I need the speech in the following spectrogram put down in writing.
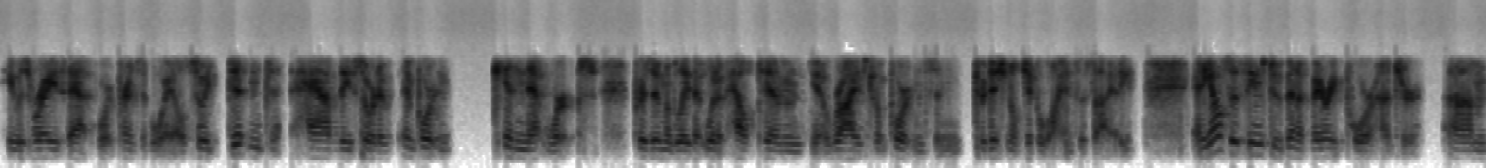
He was raised at Fort Prince of Wales, so he didn't have these sort of important kin networks, presumably that would have helped him, you know, rise to importance in traditional Chipewyan society. And he also seems to have been a very poor hunter. Um,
